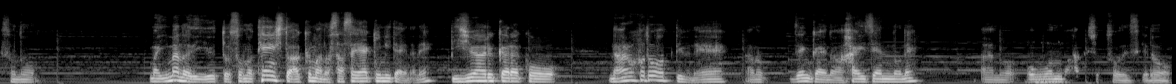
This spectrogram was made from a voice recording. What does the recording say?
その、まあ、今ので言うと、その天使と悪魔のささやきみたいなね、ビジュアルからこう、なるほどっていうね、あの、前回の配膳のね、あの、お盆の話もそうですけど、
